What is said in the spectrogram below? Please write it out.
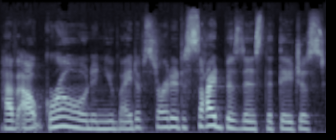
have outgrown and you might have started a side business that they just,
